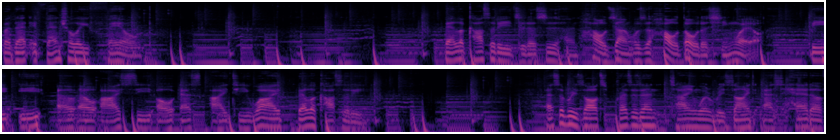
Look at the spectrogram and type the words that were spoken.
but that eventually failed. Bellicosity 指的是很好战或是好斗的行为哦。B E L L I C O S I T Y bellicosity. As a result, President Tsai Ing-wen resigned as head of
